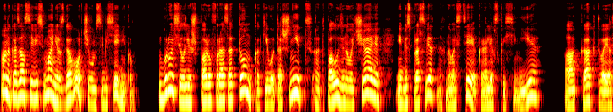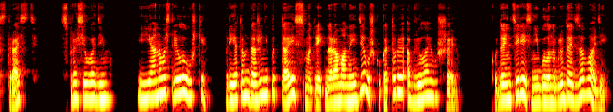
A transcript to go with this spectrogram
Он оказался весьма неразговорчивым собеседником, Бросил лишь пару фраз о том, как его тошнит от полуденного чая и беспросветных новостей о королевской семье. «А как твоя страсть?» – спросил Вадим. Я навострила ушки, при этом даже не пытаясь смотреть на Романа и девушку, которая обвела его шею. Куда интереснее было наблюдать за Вадей,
